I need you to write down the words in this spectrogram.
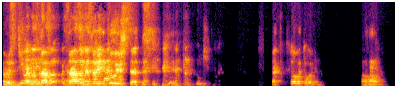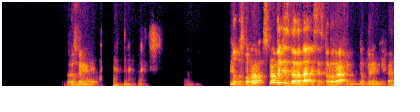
розділено, зразу зразу не зорієнтуєшся. Так, хто в ітогі? Ага. Зрозумів. Ну, спробуй, спробуйте здогадатися з того графіку, хто переміг, а?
